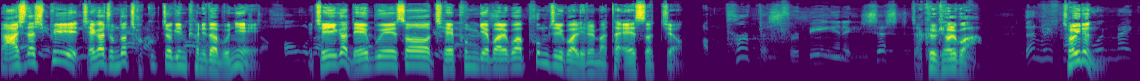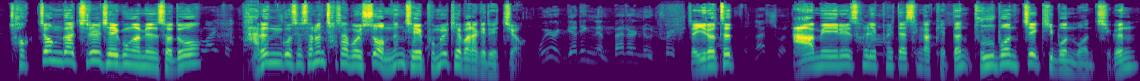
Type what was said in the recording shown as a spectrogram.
아시다시피 제가 좀 더 적극적인 편이다 보니 제이가 내부에서 제품 개발과 품질 관리를 맡아 애썼죠. 자, 그 결과 저희는 적정 가치를 제공하면서도 다른 곳에서는 찾아볼 수 없는 제품을 개발하게 됐죠. 자, 이렇듯 아메이를 설립할 때 생각했던 두 번째 기본 원칙은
